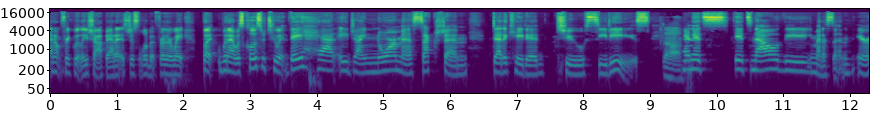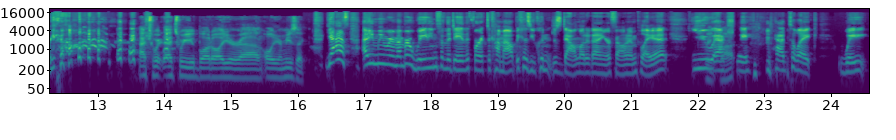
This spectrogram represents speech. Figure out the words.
I don't frequently shop at it. It's just a little bit further away. But when I was closer to it, they had a ginormous section dedicated to CDs. Uh, And it's it's now the medicine area. that's where that's where you bought all your uh, all your music. Yes. I mean, we remember waiting for the day for it to come out because you couldn't just download it on your phone and play it. You Wait, actually had to like wait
